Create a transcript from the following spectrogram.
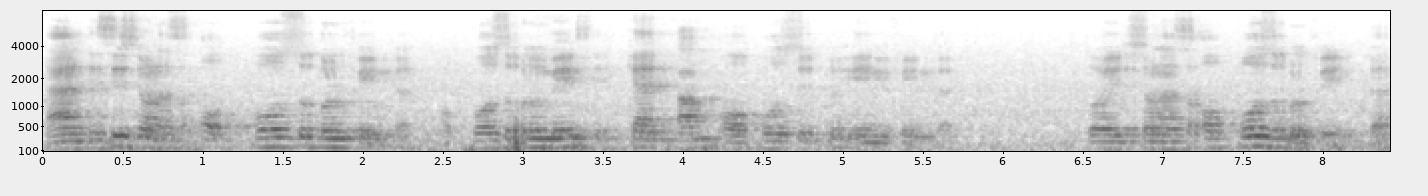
And this is known as opposable finger. Opposable means it can come opposite to any finger. So it is known as opposable finger.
